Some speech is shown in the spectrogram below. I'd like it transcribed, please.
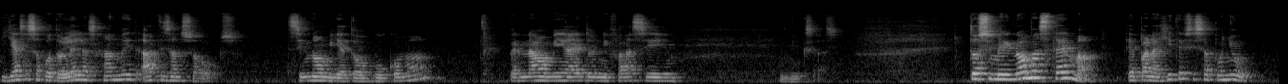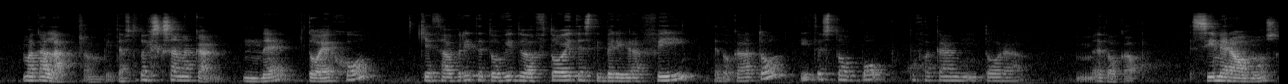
Γεια σας από το Lella's Handmade Artisan Soaps. Συγγνώμη για το μπούκομα. Περνάω μία έντονη φάση μίξας. Το σημερινό μας θέμα, επαναχύτευσης σαπουνιού. Μα καλά, θα μου πείτε, αυτό το έχεις ξανακάνει. Ναι, το έχω και θα βρείτε το βίντεο αυτό είτε στην περιγραφή, εδώ κάτω, είτε στο pop που θα κάνει τώρα εδώ κάπου. Σήμερα όμως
